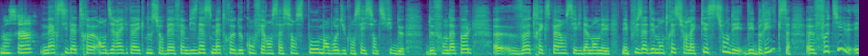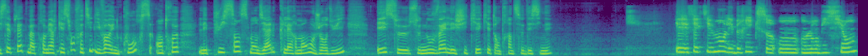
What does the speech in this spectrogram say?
Bonsoir. Merci d'être en direct avec nous sur BFM Business, maître de conférence à Sciences Po, membre du conseil scientifique de, Fondapol. Euh, votre expérience, évidemment, n'est plus à démontrer sur la question des, BRICS. Euh, faut-il, et c'est peut-être ma première question, faut-il y voir une course entre les puissances mondiales, clairement, aujourd'hui, et ce nouvel échiquier qui est en train de se dessiner? Et effectivement, les BRICS ont, ont l'ambition,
